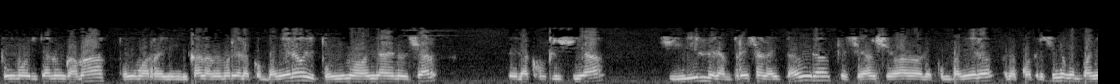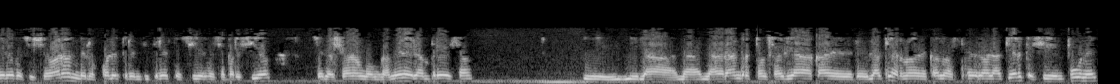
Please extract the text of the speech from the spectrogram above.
pudimos gritar nunca más, pudimos reivindicar la memoria de los compañeros y pudimos ir a denunciar de la complicidad civil de la empresa en la dictadura, que se han llevado a los compañeros, a los 400 compañeros que se llevaron, de los cuales 33 que siguen desaparecidos, se los llevaron con camiones de la empresa. Y, la, la, gran responsabilidad acá de, de Blaquier, ¿no? De Carlos Pedro Blaquier, que sigue impune,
